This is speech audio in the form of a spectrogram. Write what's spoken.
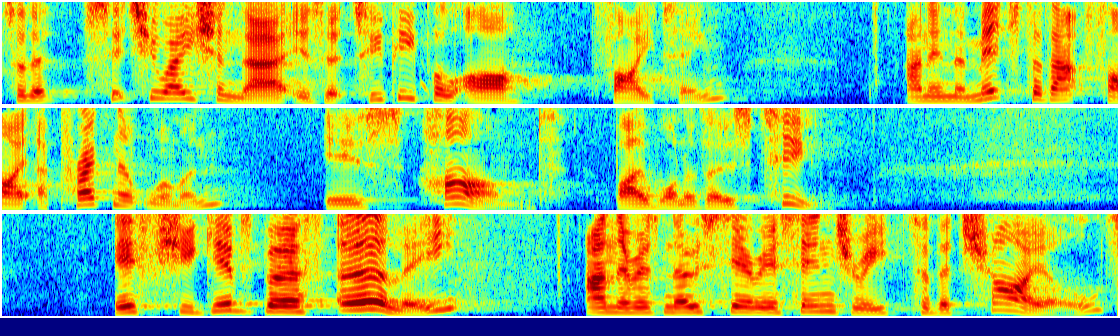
So the situation there is that two people are fighting, and in the midst of that fight, a pregnant woman is harmed by one of those two. If she gives birth early and there is no serious injury to the child,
